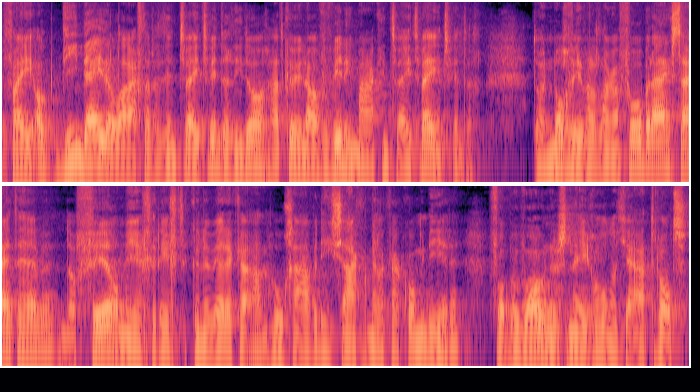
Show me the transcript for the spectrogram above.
van je ook die nederlaag dat het in 2020 niet doorgaat, kun je een overwinning maken in 2022. Door nog weer wat langer voorbereidingstijd te hebben. Door veel meer gericht te kunnen werken aan hoe gaan we die zaken met elkaar combineren. Voor bewoners 900 jaar trots.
